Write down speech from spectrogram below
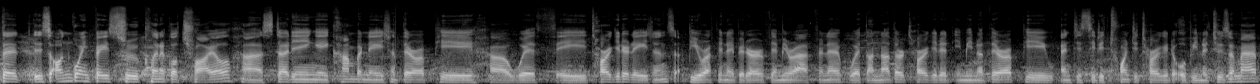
that is ongoing phase two clinical trial uh, studying a combination therapy uh, with a targeted agent, BRAF inhibitor, vemurafenib, with another targeted immunotherapy, anti-CD20 targeted obinutuzumab.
